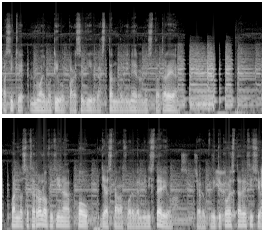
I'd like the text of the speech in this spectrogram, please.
así que no hay motivo para seguir gastando dinero en esta tarea. Cuando se cerró la oficina, Pope ya estaba fuera del ministerio, pero criticó esta decisión.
